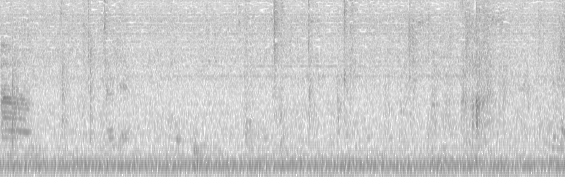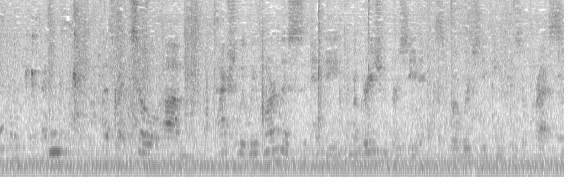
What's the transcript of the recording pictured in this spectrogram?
Um, okay. That's right. So um, actually, we've learned this in the immigration proceedings where we're seeking to suppress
